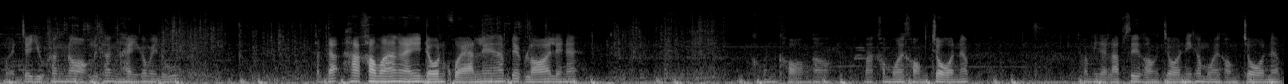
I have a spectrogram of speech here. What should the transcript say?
เหมือนจะอยู่ข้างนอกหรือข้างในก็ไม่รู้ ถ้าเข้ามาข้างในนี่โดนแขวนเลยครับ เรียบร้อยเลยนะ ขนของเขามา ขโมยของโจรครับเขามีแต่รับซื้อของโจรนี่ขโมยของโจรนะครับ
